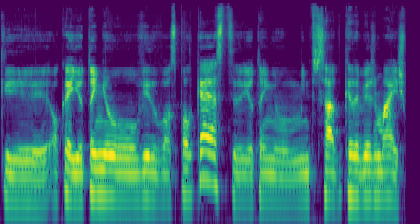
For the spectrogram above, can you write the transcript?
Que, ok, eu tenho ouvido o vosso podcast, eu tenho me interessado cada vez mais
